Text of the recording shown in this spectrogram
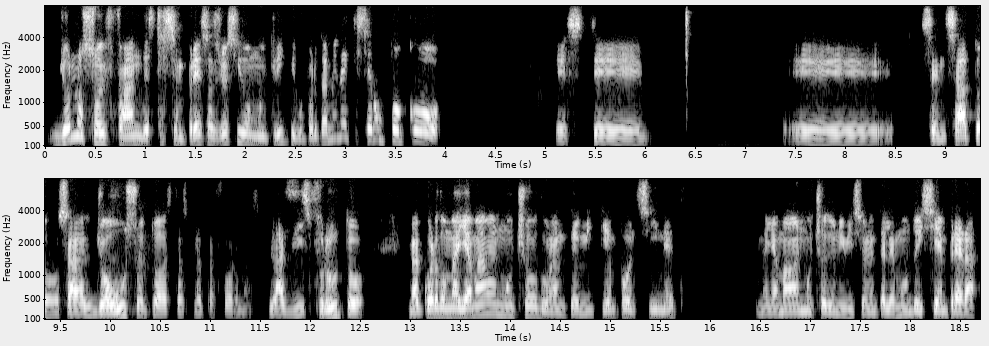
yo no soy fan de estas empresas, yo he sido muy crítico, pero también hay que ser un poco, este, eh, sensato. O sea, yo uso todas estas plataformas, las disfruto. Me acuerdo, me llamaban mucho durante mi tiempo en CINET, me llamaban mucho de Univisión en Telemundo y siempre era,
